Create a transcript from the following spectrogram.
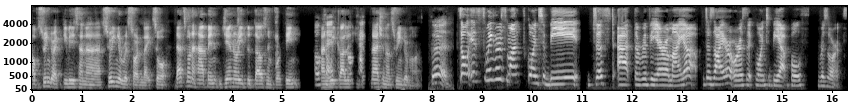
of swinger activities and a swinger resort night. So that's going to happen January 2014. Okay. And we call it okay. International Swinger Month. Good. So is Swingers Month going to be just at the Riviera Maya Desire or is it going to be at both resorts?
